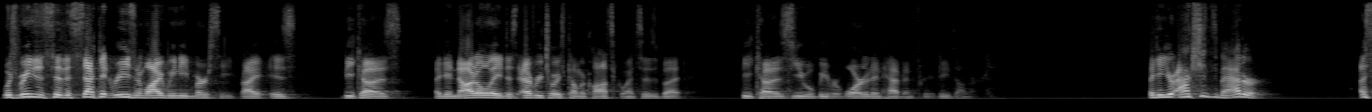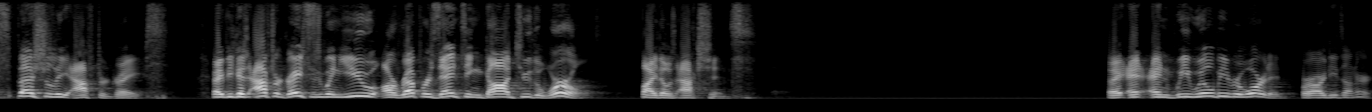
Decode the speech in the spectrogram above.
Which brings us to the second reason why we need mercy, right? Is because, again, not only does every choice come with consequences, but because you will be rewarded in heaven for your deeds on earth. Again, your actions matter, especially after grace, right? Because after grace is when you are representing God to the world by those actions. Right? And, and we will be rewarded for our deeds on earth.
